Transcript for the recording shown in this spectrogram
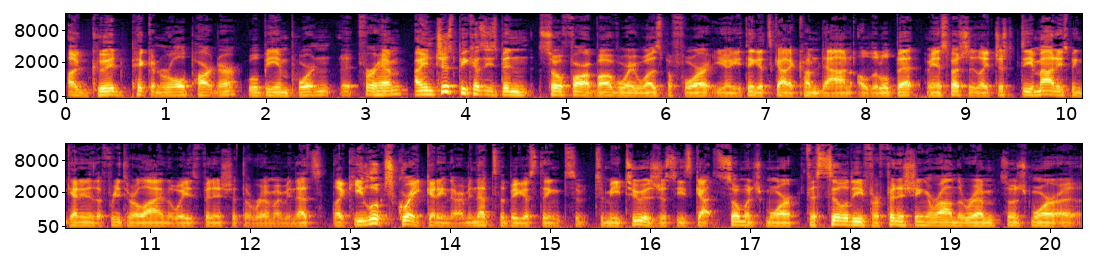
a good pick and roll partner will be important eh, for him. I mean, just because he's been so far above where he was before, you know, you think it's got to come down a little bit. I mean, especially like just the amount he's been getting to the free throw line, the way he's finished at the rim. I mean, that's like he looks great getting there. I mean, that's the biggest thing to, to me too is just he's got so much more facility for finishing around the rim, so much more uh,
